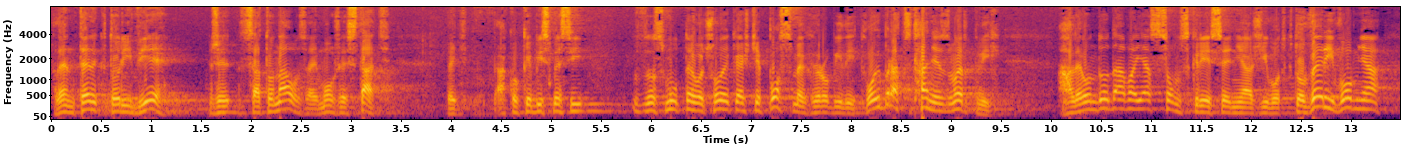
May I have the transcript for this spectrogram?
Len ten, ktorý vie, že sa to naozaj môže stať. Veď ako keby sme si zo smutného človeka ešte posmech robili. Tvoj brat stane z mŕtvych. Ale on dodáva, ja som skriesenia život. Kto verí vo mňa,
